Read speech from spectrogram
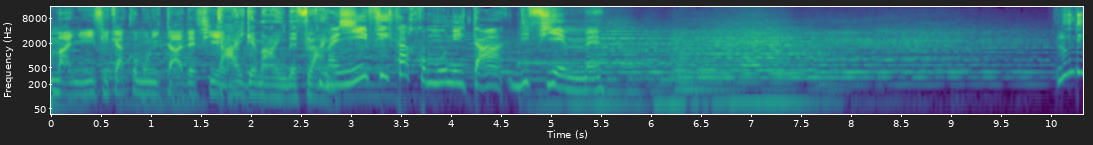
Magnifica comunità de Fiemme. Allgemeine Fleins. Magnifica comunità di fiemme.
